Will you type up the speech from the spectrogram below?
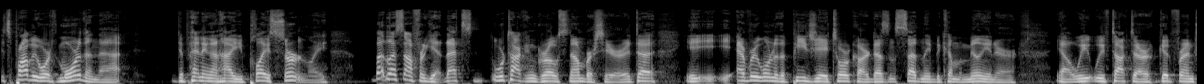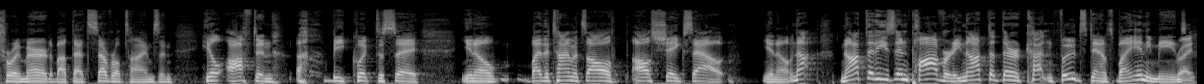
it's probably worth more than that, depending on how you play, certainly. But let's not forget that's we're talking gross numbers here. It uh, every one of the PGA Tour card doesn't suddenly become a millionaire. You know, we we've talked to our good friend Troy Merritt about that several times, and he'll often uh, be quick to say, you know, by the time it's all all shakes out, you know, not not that he's in poverty, not that they're cutting food stamps by any means, Right.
